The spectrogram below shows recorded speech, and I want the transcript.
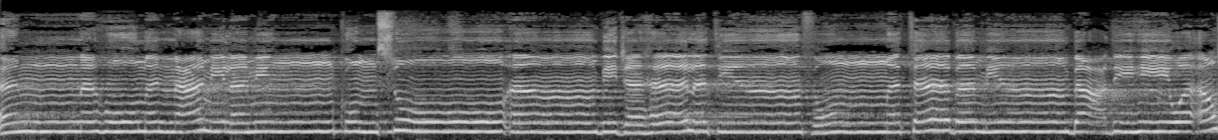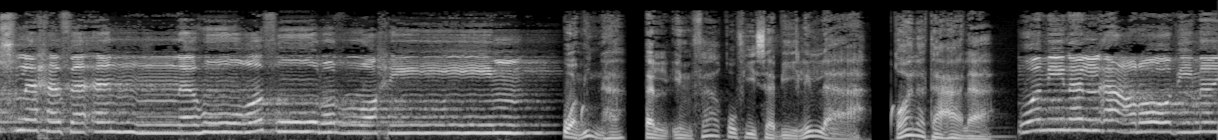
أنه من عمل منكم سوءا بجهالة وأصلح فأنه غفور رحيم. ومنها الإنفاق في سبيل الله. قال تعالى ومن الأعراب من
